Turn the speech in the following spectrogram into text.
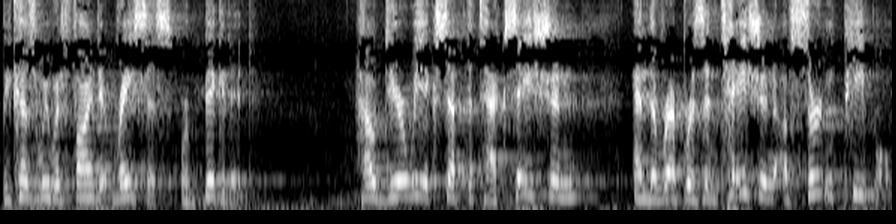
because we would find it racist or bigoted, how dare we accept the taxation and the representation of certain people,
